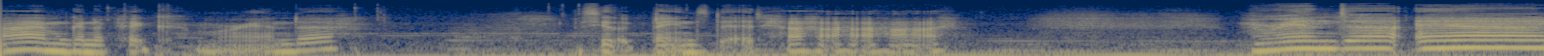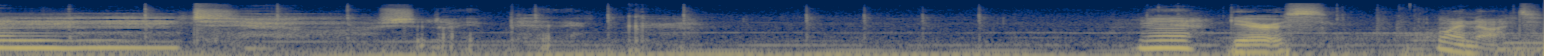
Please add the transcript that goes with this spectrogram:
I'm gonna pick Miranda. See, look, Bane's dead. Ha ha ha ha. Miranda and. who Should I pick? Yeah, Garrus. Why not?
